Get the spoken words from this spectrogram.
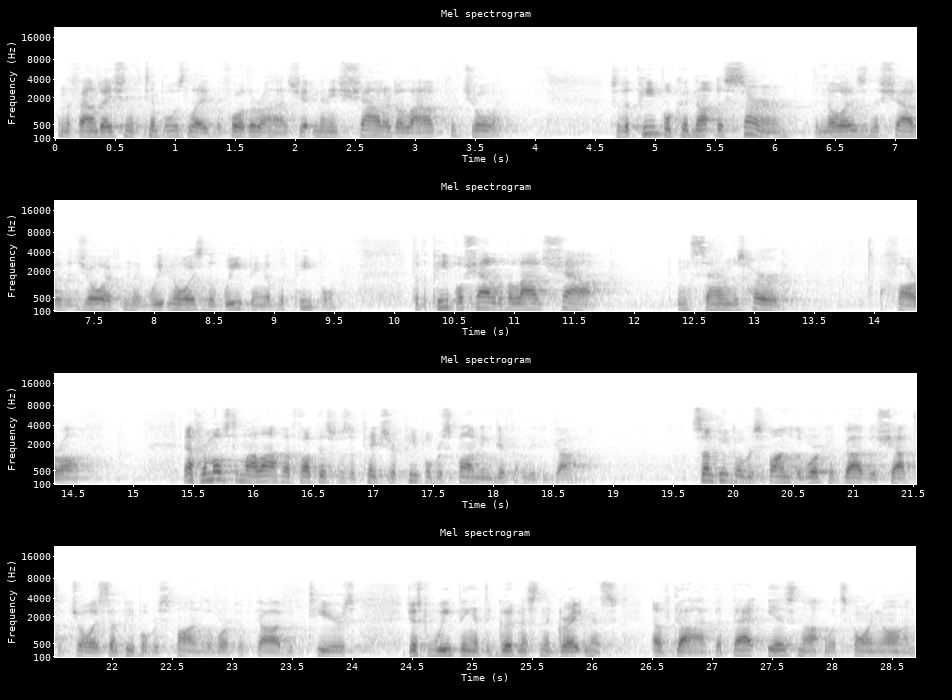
when the foundation of the temple was laid before their eyes, yet many shouted aloud for joy. So the people could not discern the noise and the shout of the joy from the noise of the weeping of the people. For the people shouted with a loud shout, and sound was heard afar off. Now, for most of my life, I thought this was a picture of people responding differently to God. Some people respond to the work of God with shouts of joy. Some people respond to the work of God with tears, just weeping at the goodness and the greatness of God. But that is not what's going on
